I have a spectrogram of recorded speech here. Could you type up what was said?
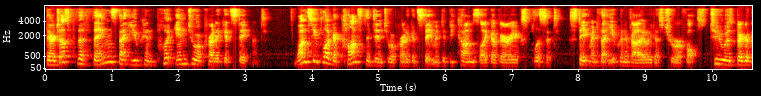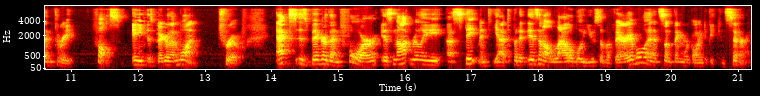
They're just the things that you can put into a predicate statement. Once you plug a constant into a predicate statement, it becomes like a very explicit statement that you can evaluate as true or false. 2 is bigger than 3. False. 8 is bigger than 1. True. X is bigger than 4 is not really a statement yet, but it is an allowable use of a variable, and it's something we're going to be considering.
